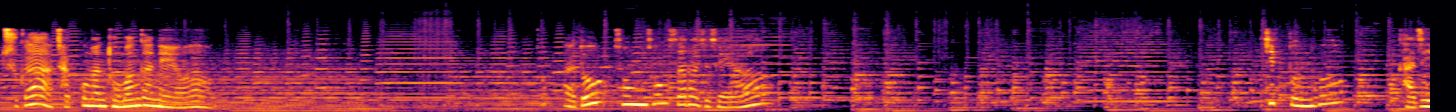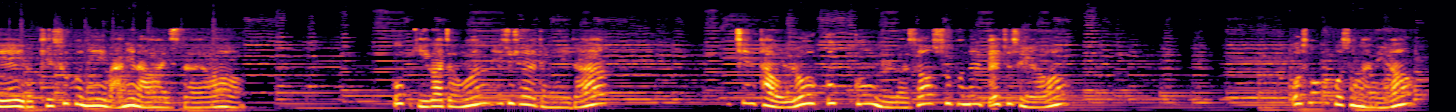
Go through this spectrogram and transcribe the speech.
고추가 자꾸만 도망가네요. 쪽파도 송송 썰어주세요. 10분 후 가지에 이렇게 수분이 많이 나와 있어요. 꼭 이 과정은 해주셔야 됩니다. 키친 타올로 꾹꾹 눌러서 수분을 빼주세요. 뽀송뽀송하네요.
